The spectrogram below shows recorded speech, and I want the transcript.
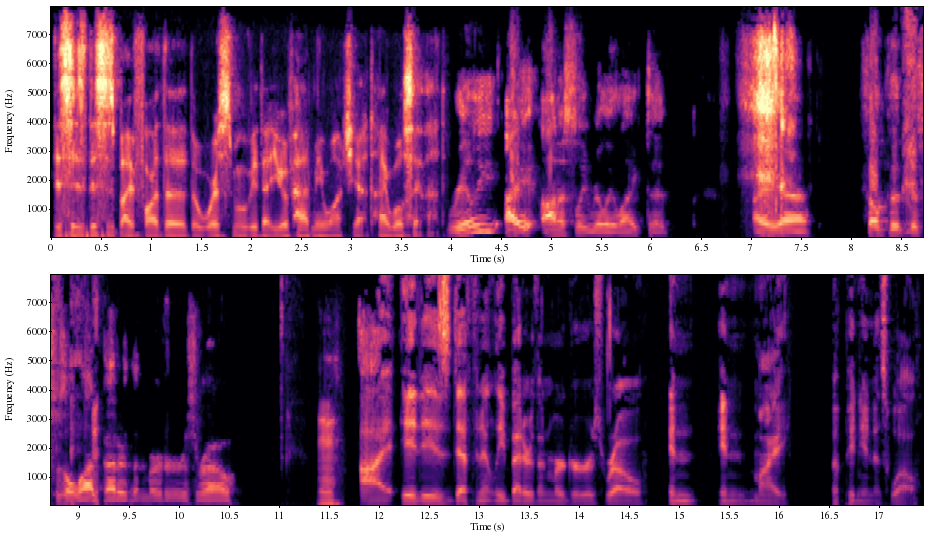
This is this is by far the the worst movie that you have had me watch yet. I will say that. Really? I honestly really liked it. I uh, felt that this was a lot better than Murderer's Row. Mm. I it is definitely better than Murderers Row in in my opinion as well.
